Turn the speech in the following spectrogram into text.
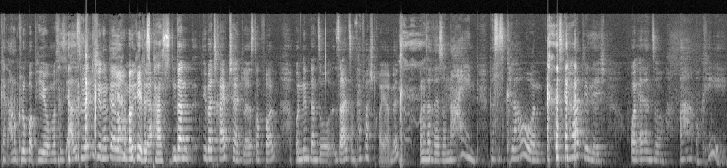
keine Ahnung, Klopapier und was ich, alles Mögliche nimmt er doch mit. Okay, das passt. Und dann übertreibt Chandler es doch voll und nimmt dann so Salz- und Pfefferstreuer mit. Und dann sagt er so, nein, das ist Klauen, das gehört dir nicht. Und er dann so, ah, okay,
